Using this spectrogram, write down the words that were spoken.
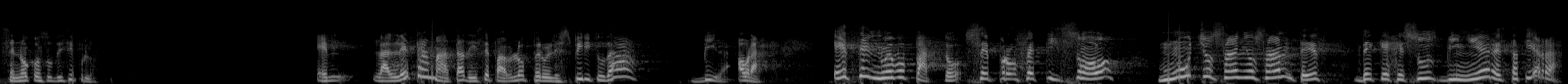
cenó con sus discípulos. la letra mata, dice Pablo, pero el espíritu da vida. Ahora, ese nuevo pacto se profetizó muchos años antes de que Jesús viniera a esta tierra.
